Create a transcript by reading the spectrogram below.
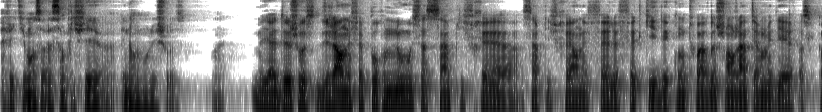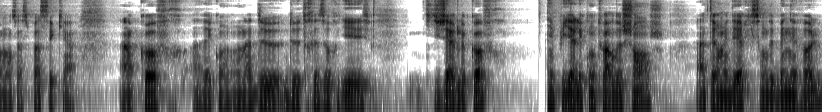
effectivement, ça va simplifier euh, énormément les choses. mais il y a deux choses déjà en effet pour nous ça simplifierait euh, simplifierait en effet le fait qu'il y ait des comptoirs de change intermédiaires parce que comment ça se passe c'est qu'il y a un coffre avec on, on a deux deux trésoriers qui gèrent le coffre et puis il y a les comptoirs de change intermédiaires qui sont des bénévoles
